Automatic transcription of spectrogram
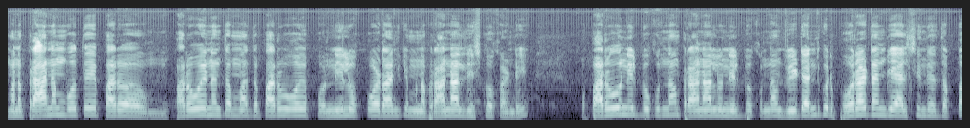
మన ప్రాణం పోతే పరువు పరువు అయినంత మాత్రం పరువు నిలుపుకోవడానికి మన ప్రాణాలు తీసుకోకండి. పరువు నిలుపుకుందాం ప్రాణాలు నిలుపుకుందాం వీటన్ని కూడా పోరాటం చేయాల్సిందే తప్ప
